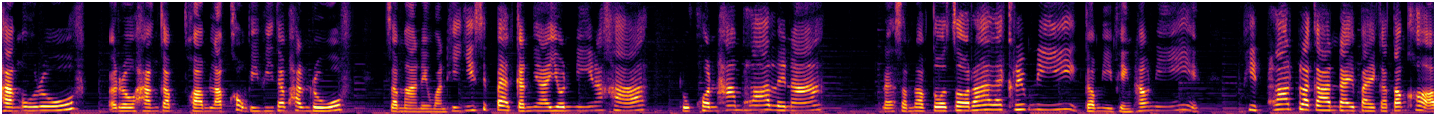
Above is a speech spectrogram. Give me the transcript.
ฮังอูรูฟ โรฮังกับความลับของพิพิธภัณฑ์รูฟ จะมาในวันที่ 28 กันยายนนี้นะคะ ทุกคนห้ามพลาดเลยนะ และสำหรับตัวโจราและคลิปนี้ก็มีเพียงเท่านี้ ผิดพลาดประการใดไปก็ต้องขออ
